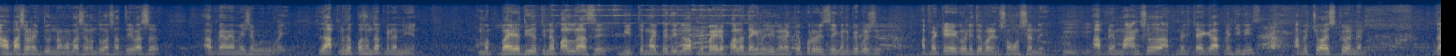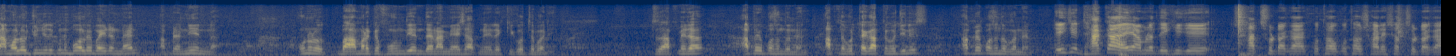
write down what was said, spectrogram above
আমার বাসা অনেক দূর না আমার বাসা তোমার সাথে বাসা। আপনি আমি আমি এসে করব ভাই। শুধু আপনাদের পছন্দ আপনারা নিন আমার বাইরে দুই তিনটা পাল্লা আছে ভিতরে মাইপে দিলেও আপনি বাইরে পাল্লা দেখেন যেখানে একটা পড়েছে এখানে একটা পড়েছে আপনি ট্যাগও নিতে পারেন সমস্যা নেই। আপনি মাংস আপনার ট্যাগ আপনার জিনিস আপনি চয়েস করে নেন। আমার লোকজন যদি কোনো বলে বা এটা নেন আপনারা নিন না। অনুরোধ, বা আমার একটা ফোন দিয়ে দেন আমি এসে আপনি এটা কী করতে পারি। তো আপনারা, আপনাকে পছন্দ নেন। আপনাকে টাকা, আপনাকে জিনিস আপনি পছন্দ করে নেন। এই যে ঢাকায় আমরা দেখি যে সাতশো টাকা, কোথাও কোথাও সাড়ে সাতশো টাকা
